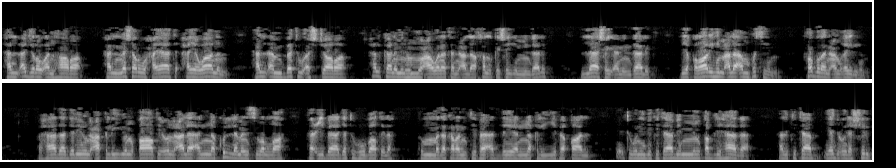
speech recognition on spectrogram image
هل أجروا أنهارا؟ هل نشروا حياة حيوانا؟ هل أنبتوا أشجارا؟ هل كان منهم معاونة على خلق شيء من ذلك؟ لا شيء من ذلك بإقرارهم على أنفسهم فضلا عن غيرهم. فهذا دليل عقلي قاطع على أن كل من سوى الله فعبادته باطلة. ثم ذكر انتفاء الدليل النقلي فقال ائتوني بكتاب من قبل هذا. الكتاب يدعو إلى الشرك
